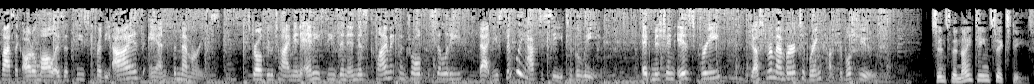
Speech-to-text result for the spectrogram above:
Classic Auto Mall is a feast for the eyes and the memories. Stroll through time in any season in this climate controlled facility that you simply have to see to believe. Admission is free. Just remember to bring comfortable shoes. Since the 1960s,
